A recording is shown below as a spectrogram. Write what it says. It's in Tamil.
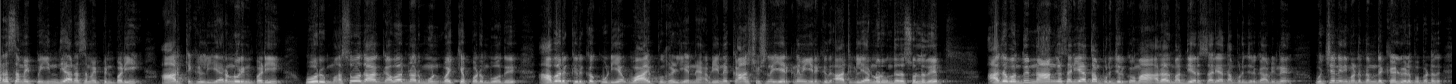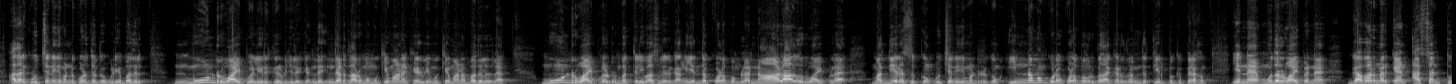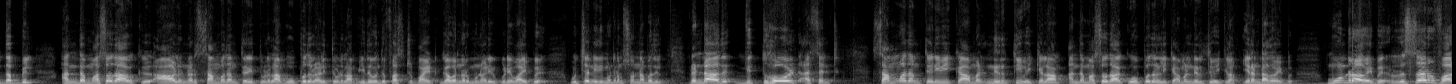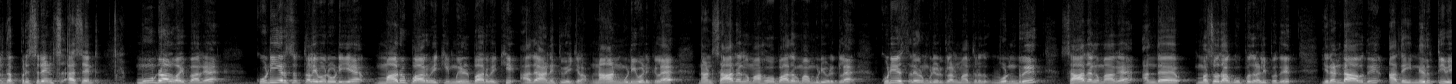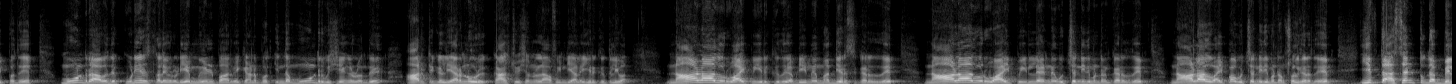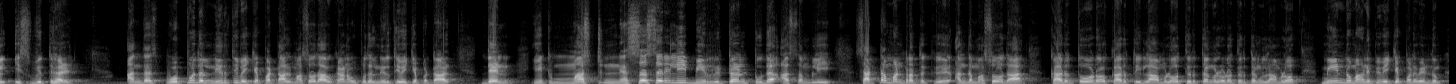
அரசமைப்பு இந்திய அரசமைப்பின் படி ஆர்டிகிள் இரநூறின் படி ஒரு மசோதா கவர்னர் முன் வைக்கப்படும் போது அவருக்கு இருக்கக்கூடிய வாய்ப்புகள் என்ன? அப்படின்னு கான்ஸ்டியூஷனில் ஏற்கனவே இருக்குது. ஆர்டிகிள் இரநூறு வந்து அதை சொல்லுது. அதை வந்து நாங்கள் சரியாக தான் புரிஞ்சிருக்கோமா? அதாவது மத்திய அரசு சரியாக தான் புரிஞ்சிருக்கா அப்படின்னு உச்சநீதிமன்றத்தில் இந்த கேள்வி எழுப்பப்பட்டது. அதற்கு உச்சநீதிமன்றம் கொடுத்திருக்கக்கூடிய பதில் மூன்று வாய்ப்புகள் இருக்குது அப்படின்னு சொல்லி இந்த இந்த இடத்துல ரொம்ப முக்கியமான கேள்வி முக்கியமான பதில் இதில். மூன்று வாய்ப்புகள் ரொம்ப தெளிவாக சொல்லியிருக்காங்க. எந்த குழப்பமும் இல்லை. நாலாவது ஒரு வாய்ப்பில் மத்திய அரசுக்கும் உச்சநீதிமன்றத்திற்கும் இன்னமும் கூட குழப்பம் இருப்பதாக கருதுகிறோம். இந்த தீர்ப்புக்கு பிறகும். என்ன முதல் வாய்ப்பு என்ன? Governor can assent to the bill அந்த மசோதாவுக்கு ஆளுநர் சம்மதம் தெரிவித்து விடலாம் ஒப்புதல் அளித்து விடலாம். இது வந்து ஃபர்ஸ்ட் பாயிண்ட் கவர்னர் முன்னாடி இருக்கக்கூடிய வாய்ப்பு. உச்சநீதிமன்றம் சொன்ன பதில். ரெண்டாவது வித்ஹோல்ட் அசென்ட் சம்மதம் தெரிவிக்காமல் நிறுத்தி வைக்கலாம். அந்த மசோதாவுக்கு ஒப்புதல் அளிக்காமல் நிறுத்தி வைக்கலாம். இரண்டாவது வாய்ப்பு. மூன்றாவது வாய்ப்பு reserve for the presidents assent மூன்றாவது வாய்ப்பாக குடியரசுத் தலைவருடைய மறுபார்வைக்கு மீள்பார்வைக்கு அதை அனுப்பி வைக்கலாம். நான் முடிவெடுக்கல நான் சாதகமாகவோ பாதகமாக முடிவெடுக்கல குடியரசுத் தலைவர் முடிவெடுக்கலான்னு மாற்றுறது ஒன்று சாதகமாக அந்த மசோதாவுக்கு ஒப்புதல் அளிப்பது. இரண்டாவது அதை நிறுத்தி வைப்பது. மூன்றாவது குடியரசுத் தலைவருடைய மீள்பார்வைக்கு அனுப்புவது. இந்த மூன்று விஷயங்கள் வந்து ஆர்டிகல் இரநூறு கான்ஸ்டியூஷன் ஆஃப் இந்தியாவில் இருக்குது தெளிவாக நாலாவது ஒரு வாய்ப்பு இருக்குது அப்படின்னு மத்திய அரசு கருதுது. நாலாவது ஒரு வாய்ப்பு இல்லைன்னு உச்சநீதிமன்றம் கருது நாலாவது வாய்ப்பாக உச்சநீதிமன்றம் சொல்கிறது. If the assent to the bill is withheld அந்த ஒப்புதல் நிறுத்தி வைக்கப்பட்டால் மசோதாவுக்கான ஒப்புதல் நிறுத்தி வைக்கப்பட்டால் then it must necessarily be return to the assembly சட்டமன்றத்துக்கு அந்த மசோதா கருத்தோடோ கருத்து இல்லாமலோ திருத்தங்களோட திருத்தங்கள் இல்லாமலோ மீண்டும் அனுப்பி வைக்கப்பட வேண்டும்.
